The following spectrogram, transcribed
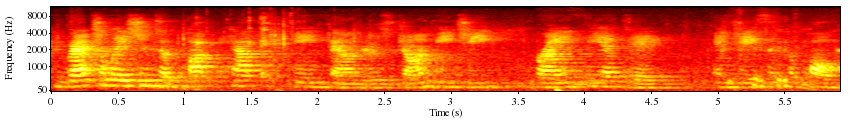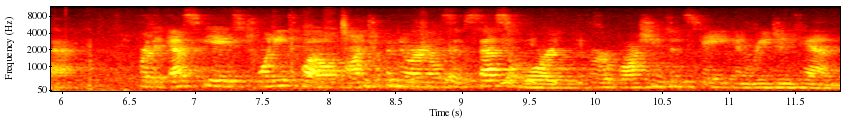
Congratulations to PopCap game founders John Vechey, Brian Fiete, and Jason Kapalka for the SBA's 2012 Entrepreneurial Success Award for Washington State and Region 10.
